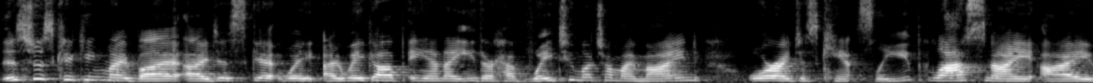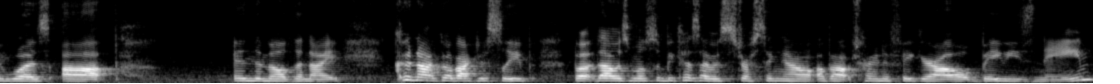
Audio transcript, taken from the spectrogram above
it's just kicking my butt. I just get wait I wake up and I either have way too much on my mind or I just can't sleep. Last night I was up in the middle of the night. Could not go back to sleep, but that was mostly because I was stressing out about trying to figure out baby's name.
